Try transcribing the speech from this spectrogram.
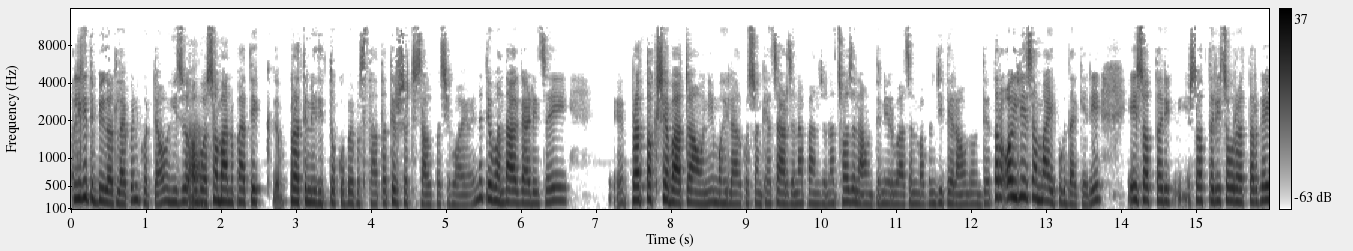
अलिकति विगतलाई पनि खोट्याउ हिजो अब समानुपातिक प्रतिनिधित्वको व्यवस्था त त्रिसठी सालपछि भयो होइन। त्योभन्दा अगाडि चाहिँ प्रत्यक्षबाट आउने महिलाहरूको सङ्ख्या चारजना पाँचजना छजना हुन्थ्यो निर्वाचनमा पनि जितेर आउनुहुन्थ्यो। तर अहिलेसम्म आइपुग्दाखेरि यही सत्तरी सत्तरी चौरात्तरकै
